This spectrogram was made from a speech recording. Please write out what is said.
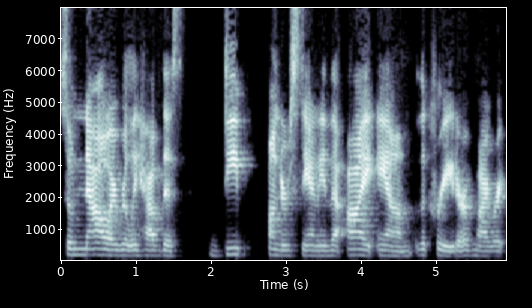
So now I really have this deep understanding that I am the creator of my re-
